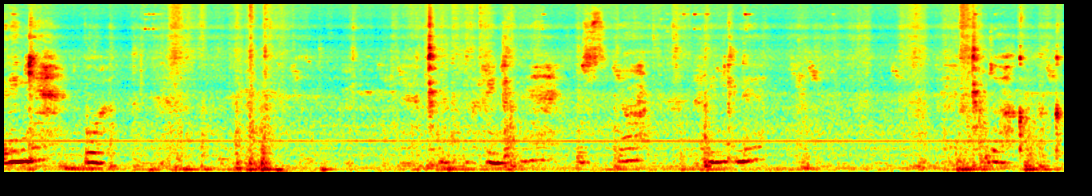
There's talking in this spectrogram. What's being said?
rengi, bu renkli, bu siyah, renkli, bu da kapak.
